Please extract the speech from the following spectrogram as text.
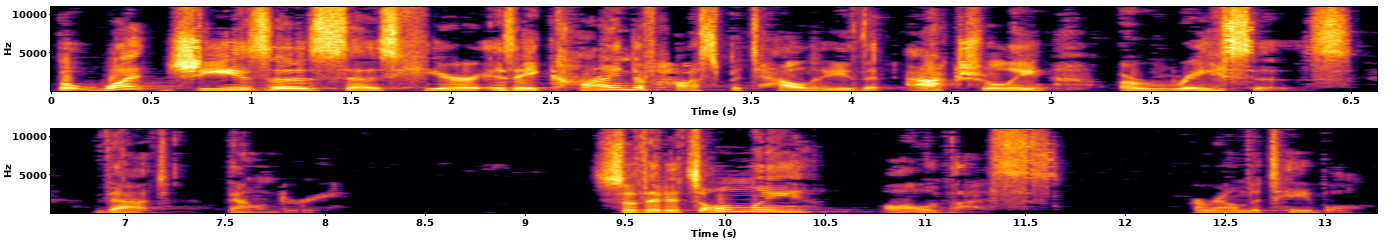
But what Jesus says here is a kind of hospitality that actually erases that boundary. So that it's only all of us around the table.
